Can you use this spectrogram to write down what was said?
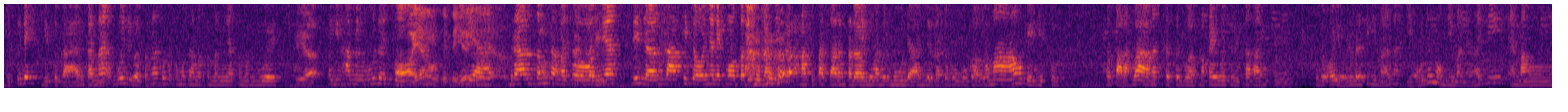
gitu deh gitu kan. Karena gue juga pernah tuh ketemu sama temennya temen gue. Iya. Lagi hamil muda cuy. Oh yang waktu itu ya iya, iya, iya. berantem Oh, sama cowoknya lagi. dia jalan kaki cowoknya naik motor di sebelahnya karena masih pacaran pada lagi hamil muda anjir kata gue gue gak mau kayak gitu. Itu parah banget kata gue makanya gue cerita kan. Hmm. Gue, oh ya udah berarti gimana? Ya udah mau gimana lagi? Emang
